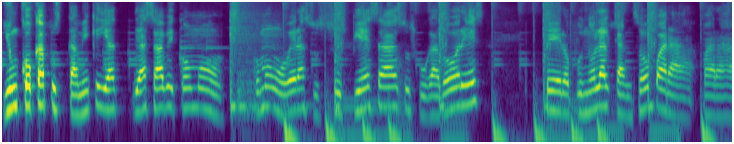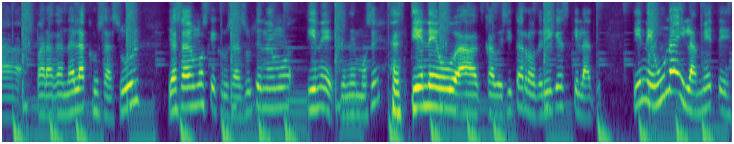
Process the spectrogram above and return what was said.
Y un Coca, pues también que ya, ya sabe cómo, cómo mover a sus, sus piezas, sus jugadores pero pues no le alcanzó para, para, para ganar la Cruz Azul. Ya sabemos que Cruz Azul tenemos, tiene, tenemos, ¿eh? tiene a Cabecita Rodríguez que la tiene una y la mete.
